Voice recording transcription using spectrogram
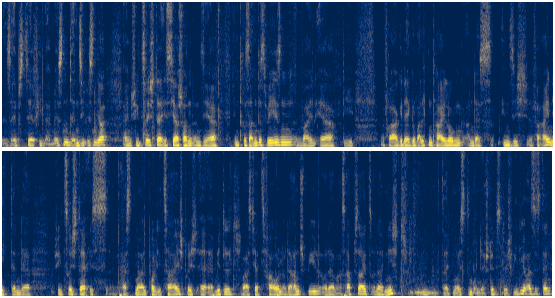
selbst sehr viel ermessen, denn Sie wissen ja, ein Schiedsrichter ist ja schon ein sehr interessantes Wesen, weil er die Frage der Gewaltenteilung anders in sich vereinigt. Denn der Schiedsrichter ist erstmal Polizei, sprich er ermittelt, war es jetzt faul oder Handspiel oder war es abseits oder nicht, seit neuestem unterstützt durch Videoassistent.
